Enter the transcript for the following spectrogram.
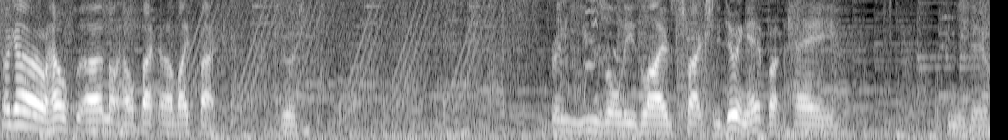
There we go! Health, uh, not health back, uh, life back. Good. Really use all these lives for actually doing it, but hey, what can you do?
